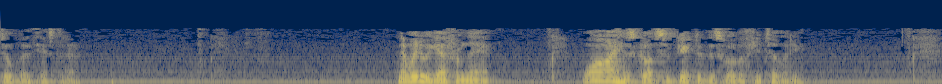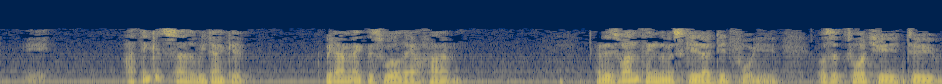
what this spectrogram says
stillbirth yesterday. Now, where do we go from there? Why has God subjected this world to futility? I think it's so that we don't get we don't make this world our home. And there's one thing the mosquito did for you, was it taught you to,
